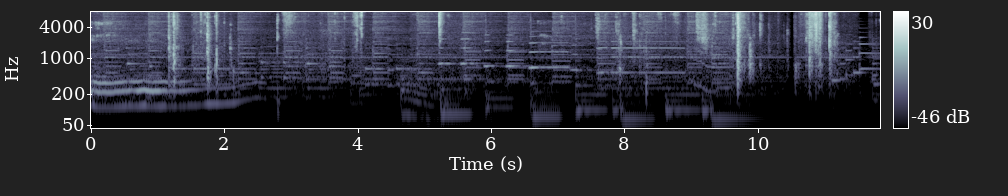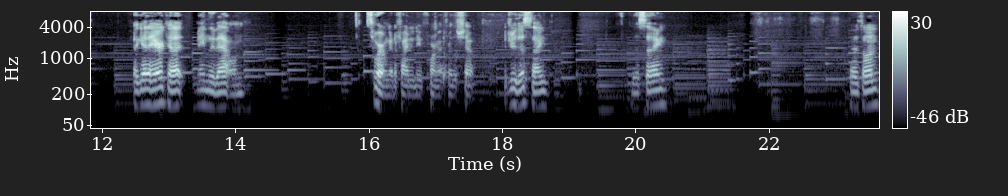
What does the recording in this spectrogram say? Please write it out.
Mm. I get a haircut, mainly that one. I swear I'm to find a new format for the show. I drew this thing. This thing. This one.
